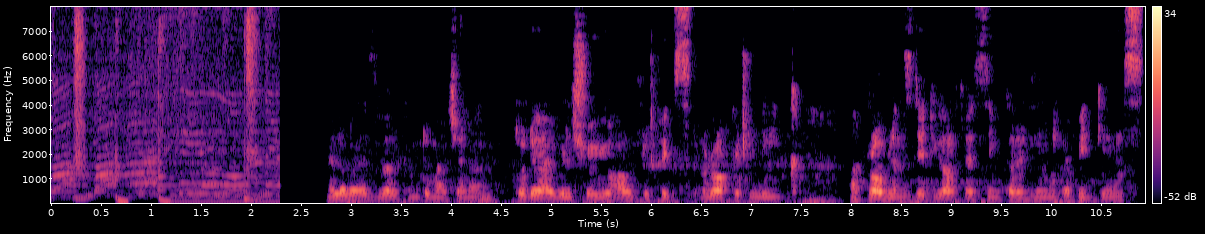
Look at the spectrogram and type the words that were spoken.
Hello guys, welcome to my channel. Today I will show you how to fix Rocket League uh, problems that you are facing currently in Epic Games.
